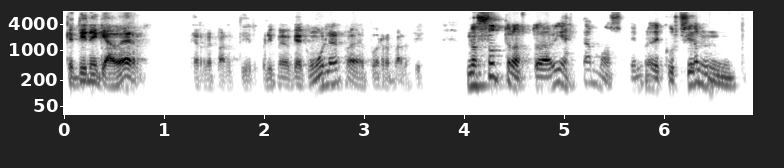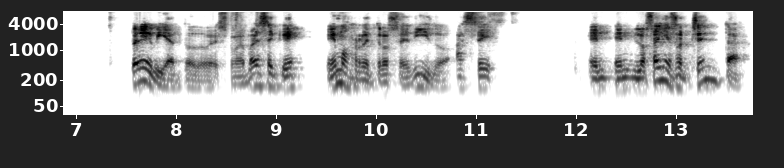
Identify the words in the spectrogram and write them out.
que tiene que haber que repartir, primero que acumular para después repartir. Nosotros todavía estamos en una discusión previa a todo eso. Me parece que hemos retrocedido. Hace, en, los años 80,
